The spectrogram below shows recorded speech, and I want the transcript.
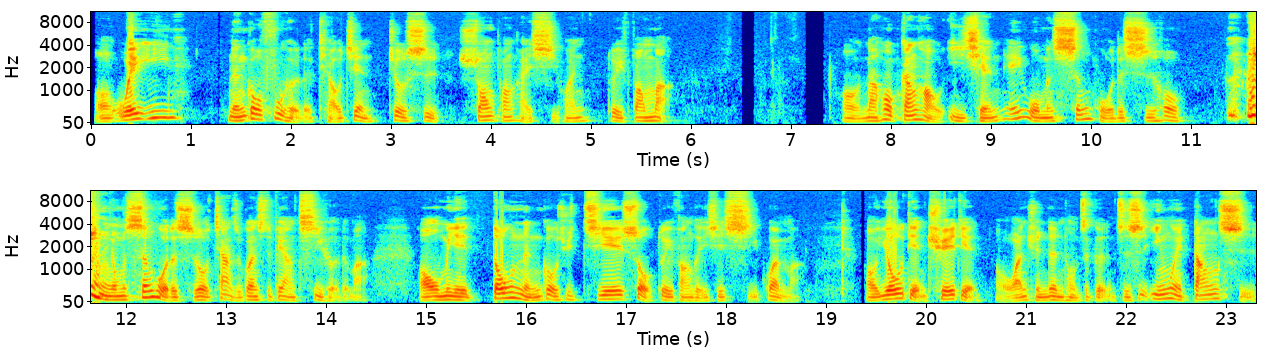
哦，唯一能够复合的条件就是双方还喜欢对方嘛。哦，然后刚好以前诶，我们生活的时候，我们生活的时候价值观是非常契合的嘛。哦，我们也都能够去接受对方的一些习惯嘛。哦，优点缺点哦，完全认同这个人，只是因为当时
